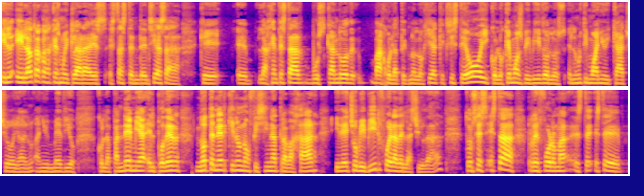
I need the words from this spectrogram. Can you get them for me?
la otra cosa que es muy clara es estas tendencias a que eh, la gente está buscando bajo la tecnología que existe hoy, con lo que hemos vivido los, el último año y cacho, año y medio con la pandemia, el poder no tener que ir a una oficina a trabajar y de hecho vivir fuera de la ciudad. Entonces, esta reforma, este, este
